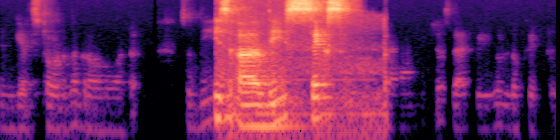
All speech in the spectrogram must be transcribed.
and gets stored in the groundwater. So these are the six parameters that we will look into.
